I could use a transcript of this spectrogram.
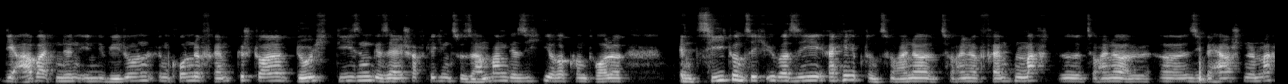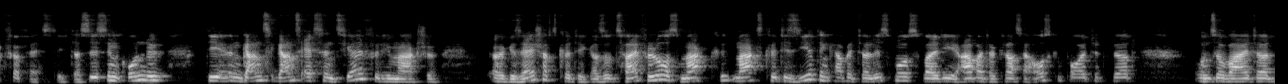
die arbeitenden Individuen im Grunde fremdgesteuert durch diesen gesellschaftlichen Zusammenhang, der sich ihrer Kontrolle entzieht und sich über sie erhebt und zu einer, zu einer fremden Macht, äh, zu einer äh, sie beherrschenden Macht verfestigt. Das ist im Grunde die, ganz, ganz essentiell für die Marxische äh, Gesellschaftskritik. Also zweifellos, Marx, Marx kritisiert den Kapitalismus, weil die Arbeiterklasse ausgebeutet wird und so weiter.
